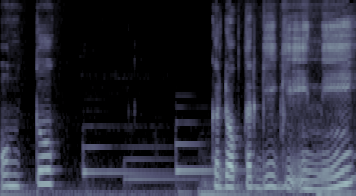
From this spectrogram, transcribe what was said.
untuk ke dokter gigi ini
